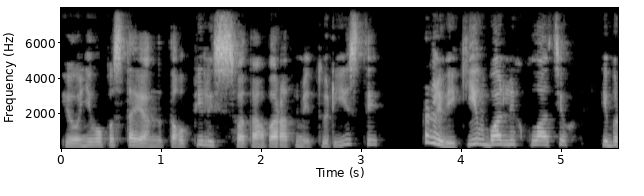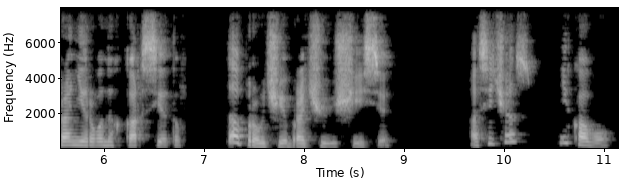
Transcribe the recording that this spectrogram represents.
и у него постоянно толпились с фотоаппаратами туристы, ролевики в бальных платьях и бронированных корсетов, да прочие брачующиеся. А сейчас никого.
